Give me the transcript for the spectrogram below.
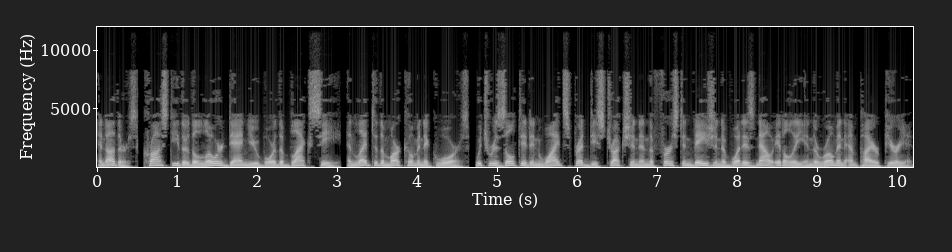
and others crossed either the lower Danube or the Black Sea, and led to the Marcomannic Wars, which resulted in widespread destruction and the first invasion of what is now Italy in the Roman Empire period.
